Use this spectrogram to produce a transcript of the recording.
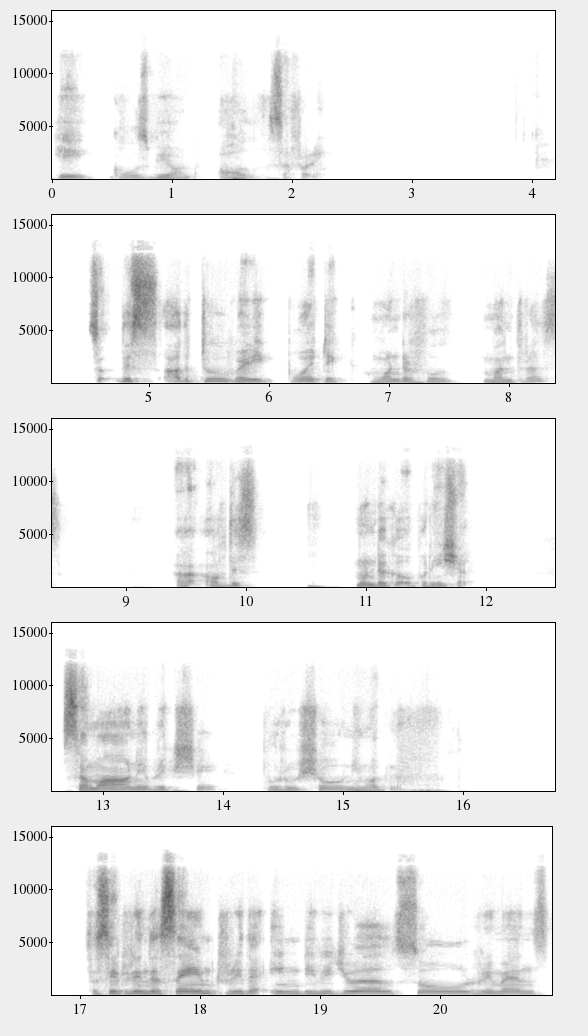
he goes beyond all suffering. So, these are the two very poetic, wonderful mantras uh, of this Mundaka Upanishad. Samani Vrikshe Purusho Nimagna. So, seated in the same tree, the individual soul remains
